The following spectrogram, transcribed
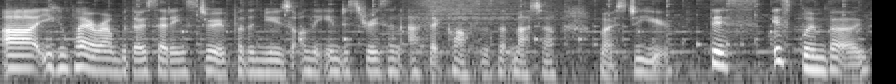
Uh, you can play around with those settings too for the news on the industries and asset classes that matter most to you. This is Bloomberg.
